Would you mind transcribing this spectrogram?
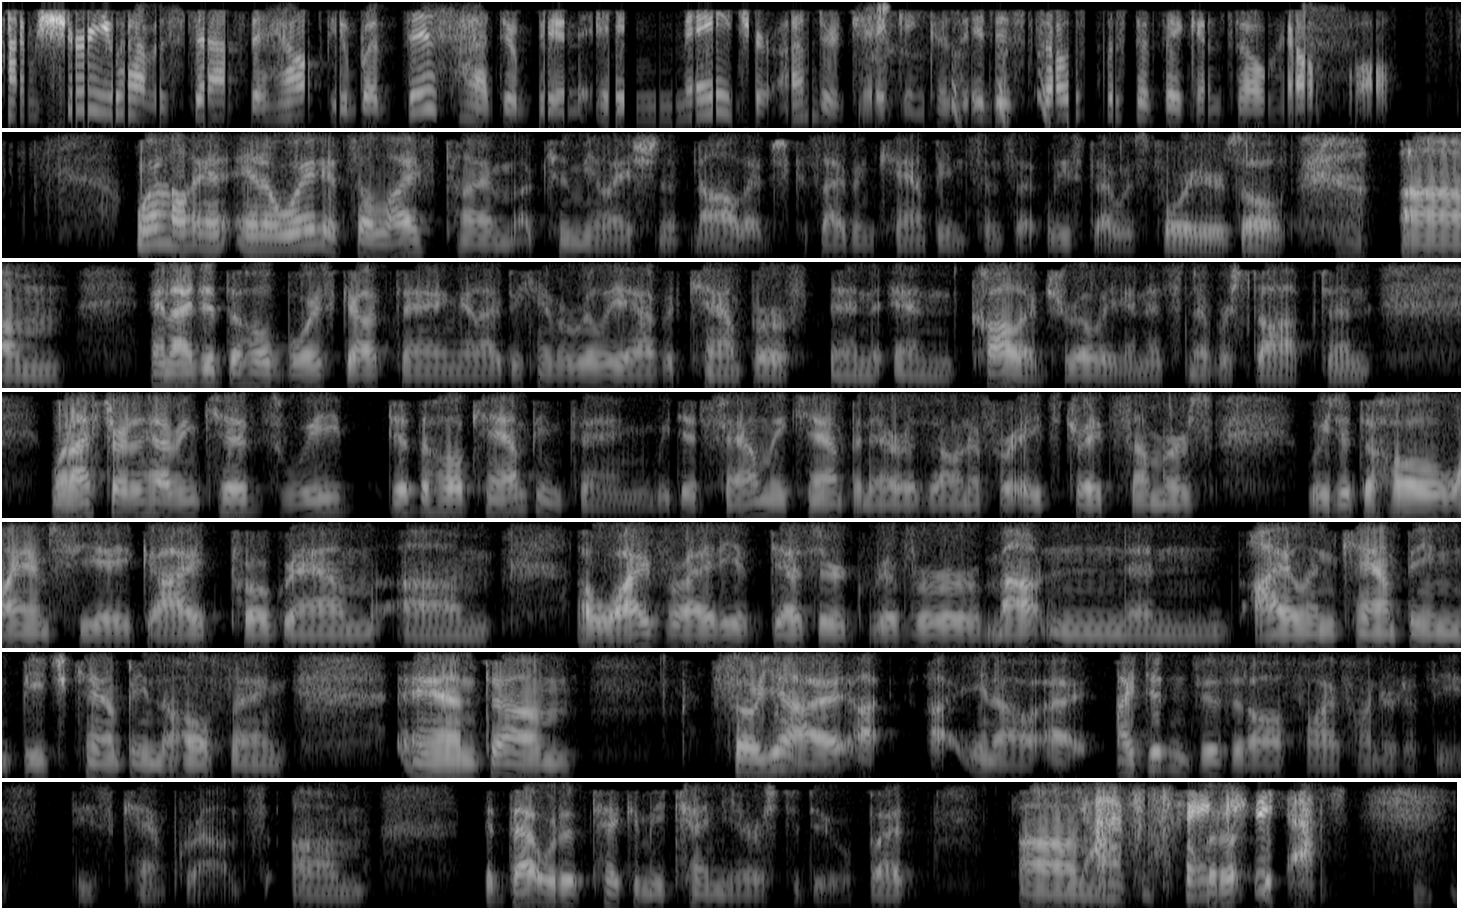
I'm sure you have a staff to help you, but this had to have been a major undertaking because it is so specific and so helpful. Well, in, in a way, it's a lifetime accumulation of knowledge because I've been camping since at least I was four years old. Um, and I did the whole Boy Scout thing, and I became a really avid camper in in college, really, and it's never stopped. And when I started having kids, we did the whole camping thing. We did family camp in Arizona for eight straight summers. We did the whole YMCA guide program, um, a wide variety of desert, river, mountain, and island camping, beach camping, the whole thing. And um, so, yeah, I, I, you know, I, I didn't visit all 500 of these these campgrounds. Um, it, that would have taken me 10 years to do, but um, yeah, I think, but, yes.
